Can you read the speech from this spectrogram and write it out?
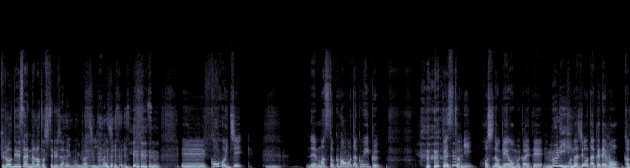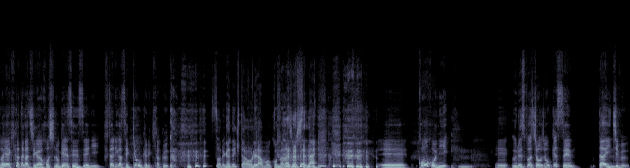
プロデューサーになろうとしてるじゃない、もうイマジンイマジン。えー候補1、うん。年末特番オタクウィーク。ゲストに星野源を迎えて、無理同じオタクでも輝き方が違う星野源先生に2人が説教を受ける企画。それができたら俺らもうこんなラジオしてない。えー候補2、うん、えーウルスパ頂上決戦第1部、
